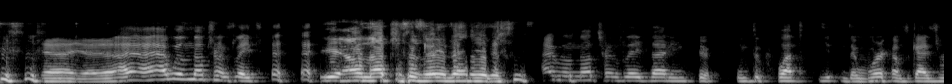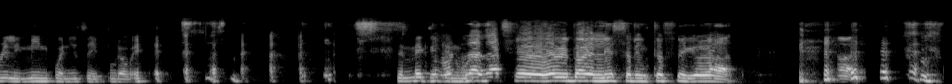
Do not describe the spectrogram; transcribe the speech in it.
yeah, yeah, yeah. I, I- will not translate. yeah, I'll not translate that either. I will not translate that into into what the warehouse guys really mean when you say put away. the Mexican. That- that's for everybody listening to figure out.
